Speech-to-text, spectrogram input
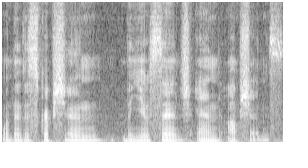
with the description, the usage, and options.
